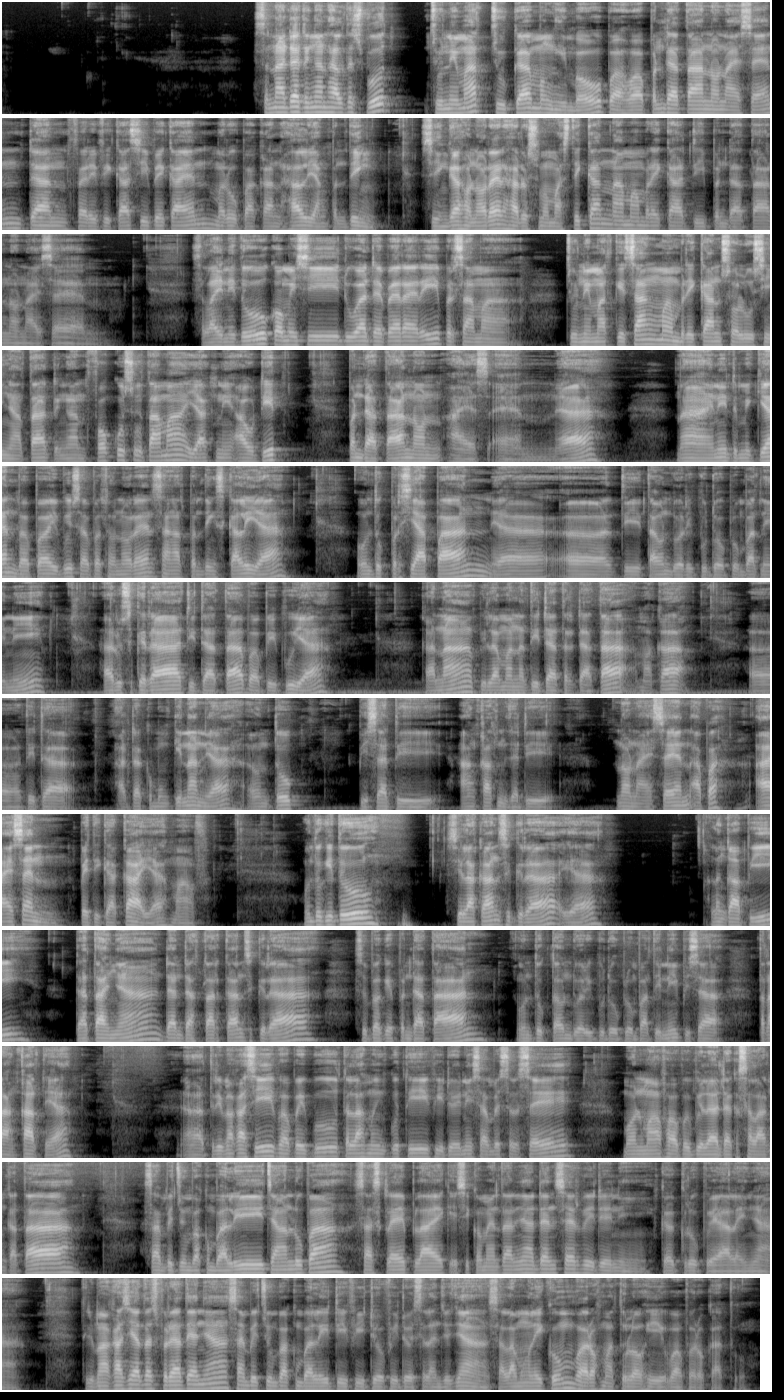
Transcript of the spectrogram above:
Senada dengan hal tersebut, Junimat juga menghimbau bahwa pendataan non-ASN dan verifikasi PKN merupakan hal yang penting, sehingga honorer harus memastikan nama mereka di pendataan non-ASN. Selain itu, Komisi 2 DPR RI bersama Junimat Kisang memberikan solusi nyata dengan fokus utama yakni audit pendataan non-ASN ya. Nah, ini demikian Bapak Ibu sahabat honorer sangat penting sekali ya untuk persiapan ya eh, di tahun 2024 ini harus segera didata Bapak Ibu ya. Karena bila mana tidak terdata maka eh, tidak ada kemungkinan ya untuk bisa diangkat menjadi non ASN apa ASN P3K ya maaf untuk itu silakan segera ya lengkapi datanya dan daftarkan segera sebagai pendataan untuk tahun 2024 ini bisa terangkat ya nah, terima kasih Bapak Ibu telah mengikuti video ini sampai selesai mohon maaf apabila ada kesalahan kata sampai jumpa kembali jangan lupa subscribe like isi komentarnya dan share video ini ke grup WA lainnya Terima kasih atas perhatiannya. Sampai jumpa kembali di video-video selanjutnya. Assalamualaikum warahmatullahi wabarakatuh.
